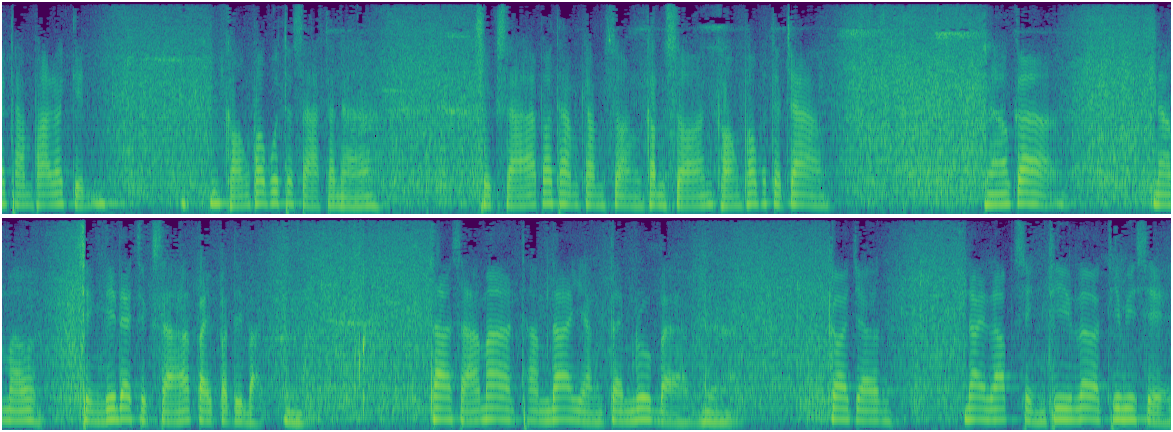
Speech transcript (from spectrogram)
ะทำภารกิจของพระพุทธศาสนา ศึกษาพระธรรมคำสอนคำสอนของพระพุทธเจ้า แล้วก็นำเอาสิ่งที่ได้ศึกษาไปปฏิบัติ ถ้าสามารถทำได้อย่างเต็มรูปแบบ ก็จะได้รับสิ่งที่เลิศที่วิเศษ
